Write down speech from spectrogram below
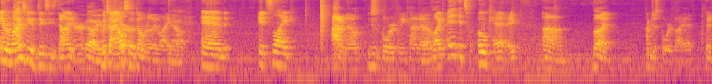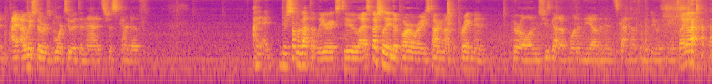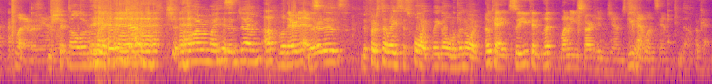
it reminds me of Digsy's Dinner, Oh, yeah, which I sure. also don't really like, Yeah. and it's like I don't know, it just bores me kind of. Yeah. Like it, it's okay, um, but I'm just bored by it. I, I wish there was more to it than that. It's just kind of. I, I there's something about the lyrics too, like especially the part where he's talking about the pregnant girl and she's got a one in the oven and it's got nothing to do with me. It's like ah, whatever, man. You're shitting all over my hidden gem. Shitting all over my hidden gem. Oh well, there it is. There it is. The first Oasis fight, we go of the night. Okay, so you can let. Why don't you start hidden gems? Do you have one, Sam? No. Okay.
